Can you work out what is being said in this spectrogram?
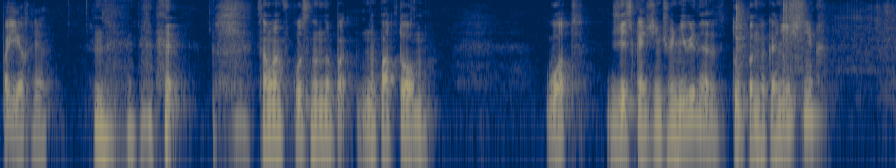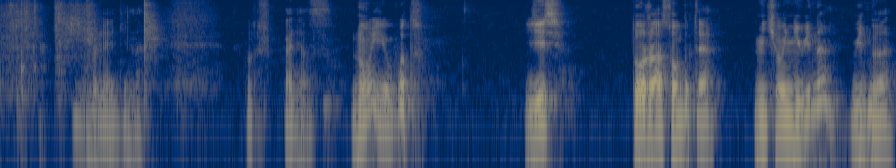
поехали. Самое вкусное на, на потом. Вот. Здесь, конечно, ничего не видно. Это тупо наконечник. Бля, Дина. Куда же поделся? Ну и вот. Здесь тоже особо-то ничего не видно. Видно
